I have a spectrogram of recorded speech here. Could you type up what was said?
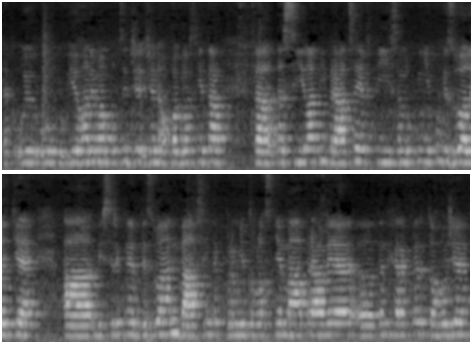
tak u, u Johany mám pocit, že, že naopak vlastně ta, ta, ta síla té práce je v té samotné jako vizualitě. A když se řekne vizuální báseň, tak pro mě to vlastně má právě uh, ten charakter toho, že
